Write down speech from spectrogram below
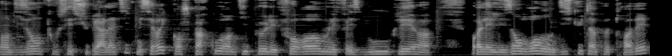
en disant tous ces superlatifs, mais c'est vrai que quand je parcours un petit peu les forums, les Facebook, les euh, voilà, les endroits où on discute un peu de 3D,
